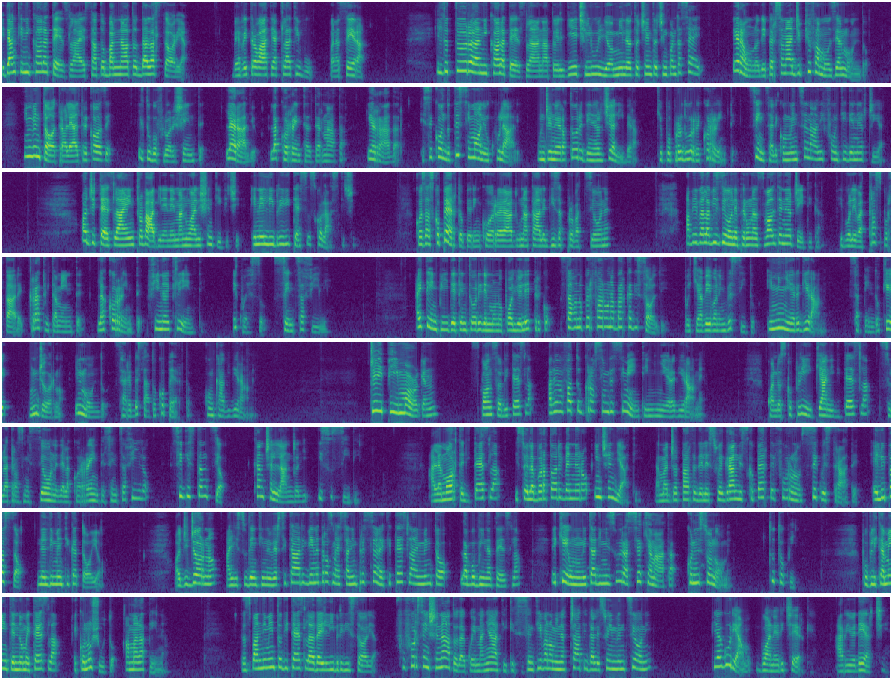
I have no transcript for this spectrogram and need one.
ed anche Nikola Tesla è stato bannato dalla storia. Ben ritrovati a CLA TV. Buonasera. Il dottor Nikola Tesla, nato il 10 luglio 1856, era uno dei personaggi più famosi al mondo. Inventò, tra le altre cose, il tubo fluorescente, la radio, la corrente alternata, il radar e, secondo testimoni oculari, un generatore di energia libera che può produrre corrente senza le convenzionali fonti di energia. Oggi Tesla è introvabile nei manuali scientifici e nei libri di test scolastici. Cosa ha scoperto per incorrere ad una tale disapprovazione? Aveva la visione per una svolta energetica e voleva trasportare gratuitamente la corrente fino ai clienti, e questo senza fili. Ai tempi i detentori del monopolio elettrico stavano per fare una barca di soldi, poiché avevano investito in miniere di rame, sapendo che, un giorno, il mondo sarebbe stato coperto con cavi di rame. JP Morgan, sponsor di Tesla, aveva fatto grossi investimenti in miniere di rame. Quando scoprì i piani di Tesla sulla trasmissione della corrente senza filo, si distanziò, cancellandogli i sussidi. Alla morte di Tesla, i suoi laboratori vennero incendiati, la maggior parte delle sue grandi scoperte furono sequestrate e lui passò nel dimenticatoio. Oggigiorno agli studenti universitari viene trasmessa l'impressione che Tesla inventò la bobina Tesla e che un'unità di misura sia chiamata con il suo nome. Tutto qui. Pubblicamente il nome Tesla è conosciuto a malapena. Lo sbandimento di Tesla dai libri di storia fu forse inscenato da quei magnati che si sentivano minacciati dalle sue invenzioni? Vi auguriamo buone ricerche. Arrivederci.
